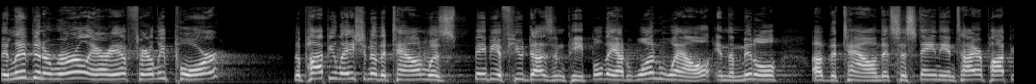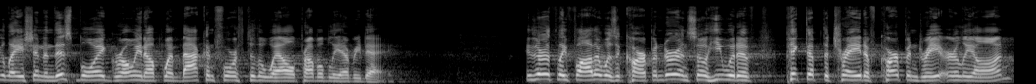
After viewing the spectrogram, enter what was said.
They lived in a rural area, fairly poor. The population of the town was maybe a few dozen people. They had one well in the middle of the town that sustained the entire population, and this boy growing up went back and forth to the well probably every day. His earthly father was a carpenter, and so he would have picked up the trade of carpentry early on.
